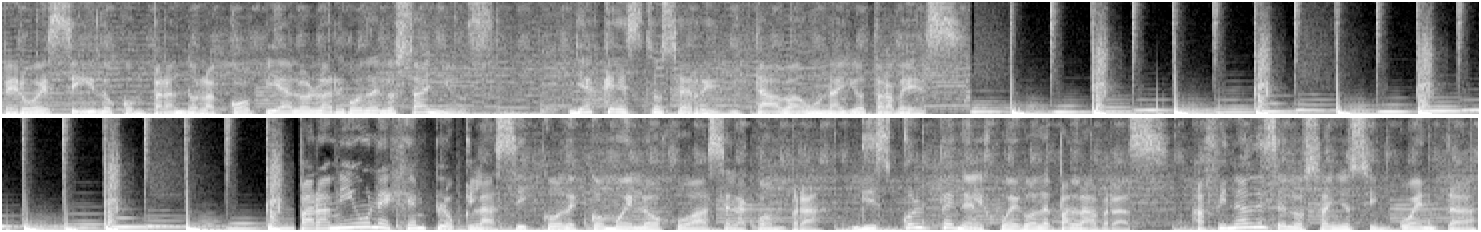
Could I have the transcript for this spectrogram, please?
pero he seguido comprando la copia a lo largo de los años. ya que esto se reeditaba una y otra vez. Para mí un ejemplo clásico de cómo el ojo hace la compra. Disculpen el juego de palabras. A finales de los años 50,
